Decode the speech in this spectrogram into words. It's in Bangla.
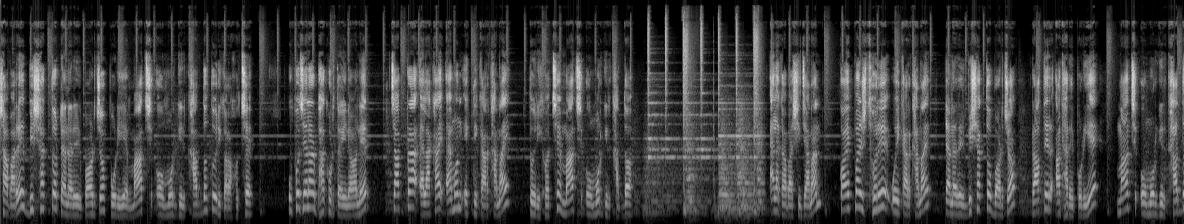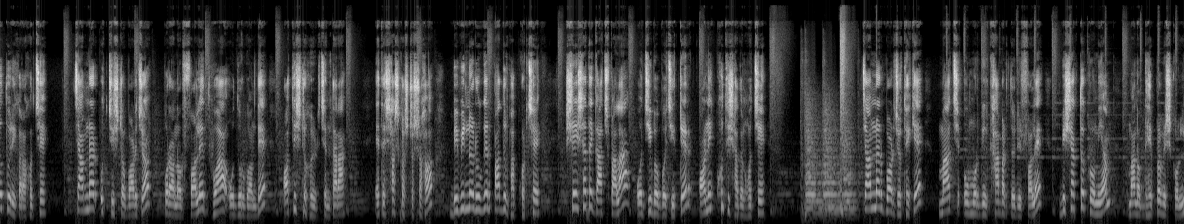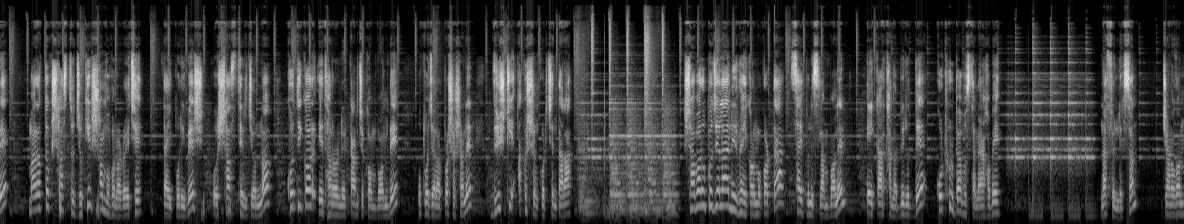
সাভারে বিষাক্ত ট্যানারির বর্জ্য পুড়িয়ে মাছ ও মুরগির খাদ্য তৈরি করা হচ্ছে। উপজেলার ভাকুরতা ইউনিয়নের চাপড়া এলাকায় এমন একটি কারখানায় তৈরি হচ্ছে মাছ ও মুরগির খাদ্য। এলাকাবাসী জানান, কয়েক মাস ধরে ওই কারখানায় ট্যানারির বিষাক্ত বর্জ্য রাতের আধারে পড়িয়ে মাছ ও মুরগির খাদ্য তৈরি করা হচ্ছে। চামড়ার উচ্ছিষ্ট বর্জ্য পোড়ানোর ফলে ধোঁয়া ও দুর্গন্ধে অতিষ্ঠ হয়ে উঠছেন তারা। এতে শ্বাসকষ্ট সহ বিভিন্ন রোগের প্রাদুর্ভাব ঘটছে। সেই সাথে গাছপালা ও জীববৈচিত্র্যের অনেক ক্ষতি সাধন হচ্ছে। চামড়ার বর্জ্য থেকে মাছ ও মুরগির খাবার তৈরির ফলে বিষাক্ত ক্রোমিয়াম মানবদেহে প্রবেশ করলে মারাত্মক স্বাস্থ্য ঝুঁকির সম্ভাবনা রয়েছে। তাই পরিবেশ ও স্বাস্থ্যের জন্য ক্ষতিকর এ ধরনের কার্যক্রম বন্ধে উপজেলার প্রশাসনের দৃষ্টি আকর্ষণ করছেন তারা। সাভার উপজেলা নির্বাহী কর্মকর্তা সাইফুল ইসলাম বলেন, এই কারখানা বিরুদ্ধে কঠোর ব্যবস্থা নেওয়া হবে। নাফিউল জনগণ।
